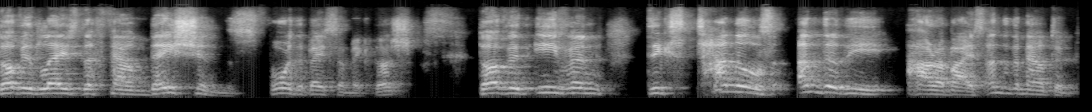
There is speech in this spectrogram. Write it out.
David lays the foundations for the Beis Hamikdash. David even digs tunnels under the Har HaBayis, under the mountain,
